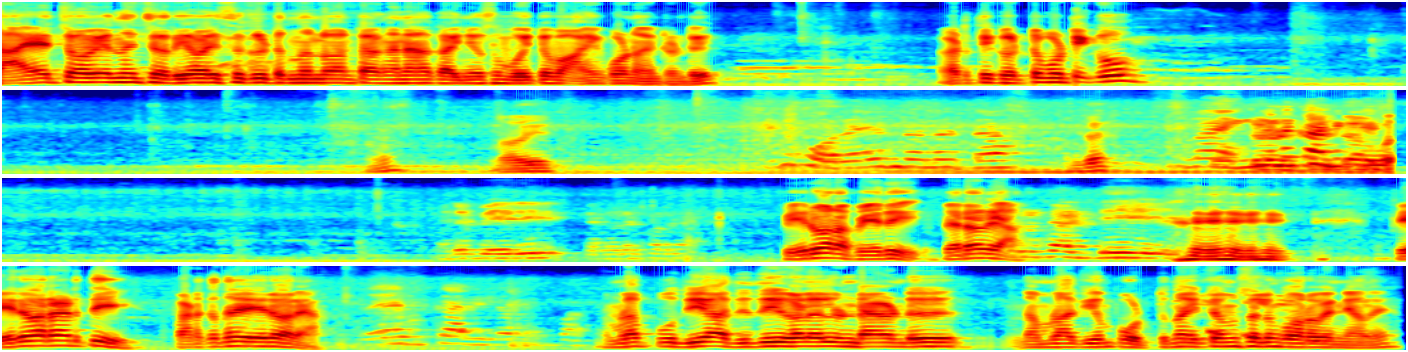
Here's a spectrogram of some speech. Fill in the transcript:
താഴെ ചോയെന്ന് ചെറിയ പൈസ കിട്ടുന്നുണ്ടോ എന്നിട്ട് അങ്ങനെ കഴിഞ്ഞ ദിവസം പോയിട്ട് വാങ്ങിക്കൊണ്ട് വന്നിട്ടുണ്ട് അടുത്ത് കെട്ട് പൊട്ടിക്കൂ. അതെ പേര് പറ പേര് പേരറിയാ. പേര് പറയാ അടുത്ത് പടക്കത്തിന്റെ പേര് പറയാ. നമ്മളെ പുതിയ അതിഥികളെല്ലാം ഉണ്ടായതുകൊണ്ട് നമ്മളധികം പൊട്ടുന്ന ഐറ്റംസ് എല്ലാം കുറവ് തന്നെയാണ്.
